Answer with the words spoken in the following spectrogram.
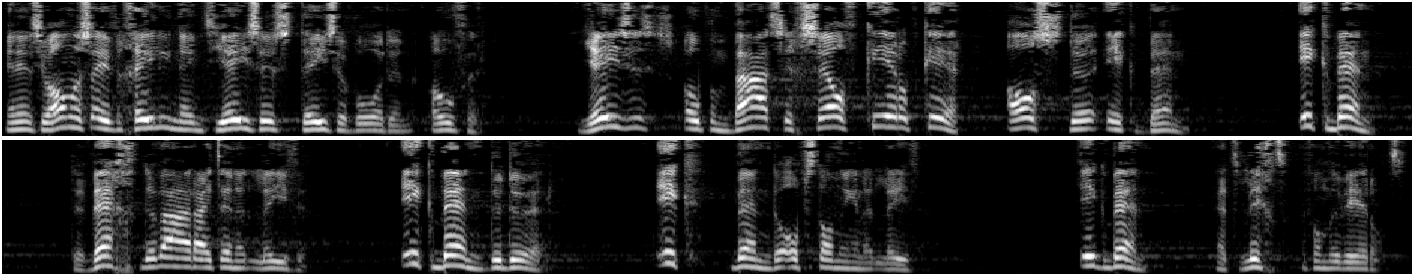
En in het Johannes Evangelie neemt Jezus deze woorden over. Jezus openbaart zichzelf keer op keer als de ik ben. Ik ben de weg, de waarheid en het leven. Ik ben de deur. Ik ben de opstanding en het leven. Ik ben het licht van de wereld.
